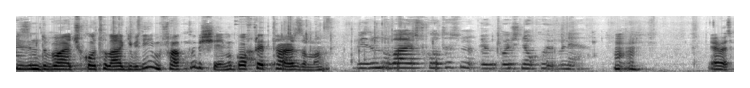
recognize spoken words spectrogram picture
Bizim Dubai çikolatalar gibi değil mi? Farklı bir şey mi? Gofret tarzı mı? Bizim Dubai çikolatasını ök başına koy. Bu ne? Hı hı. Evet.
